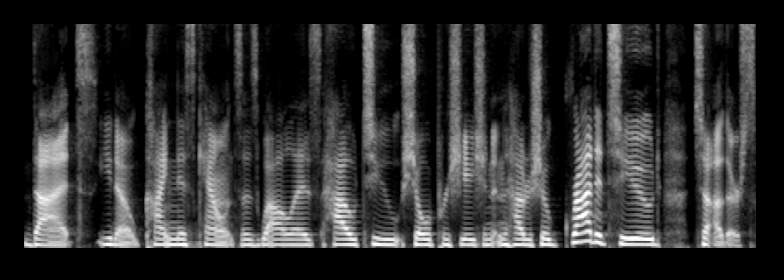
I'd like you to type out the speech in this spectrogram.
that, you know, kindness counts as well as how to show appreciation and how to show gratitude to others.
